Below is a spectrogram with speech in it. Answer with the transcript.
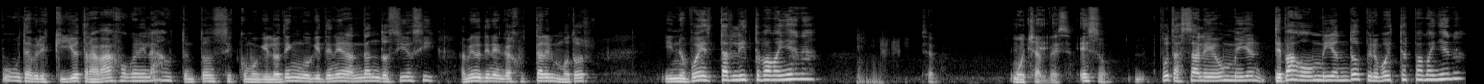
puta, pero es que yo trabajo con el auto, entonces como que lo tengo que tener andando sí o sí. Amigo, tiene que ajustar el motor. Y no puede estar listo para mañana. Sí, Muchas veces. Eso, puta, sale un millón, te pago un millón dos, pero puede estar para mañana.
